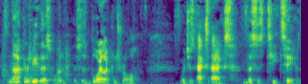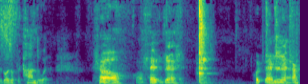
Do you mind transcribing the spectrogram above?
It's not gonna be this one. This is boiler control, which is XX. This is TT because it goes up the conduit. So, I'll take this, put that in there.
